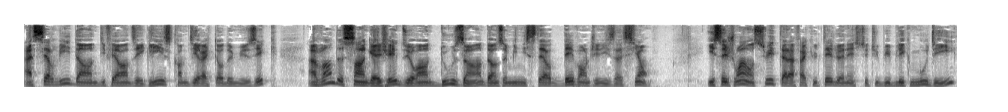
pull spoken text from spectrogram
a servi dans différentes églises comme directeur de musique avant de s'engager durant 12 ans dans un ministère d'évangélisation. Il s'est joint ensuite à la faculté de l'Institut biblique Moody,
